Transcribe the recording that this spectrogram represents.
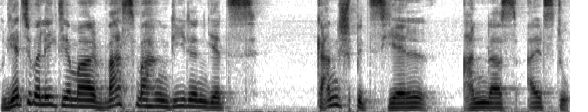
Und jetzt überleg dir mal, was machen die denn jetzt ganz speziell anders als du?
